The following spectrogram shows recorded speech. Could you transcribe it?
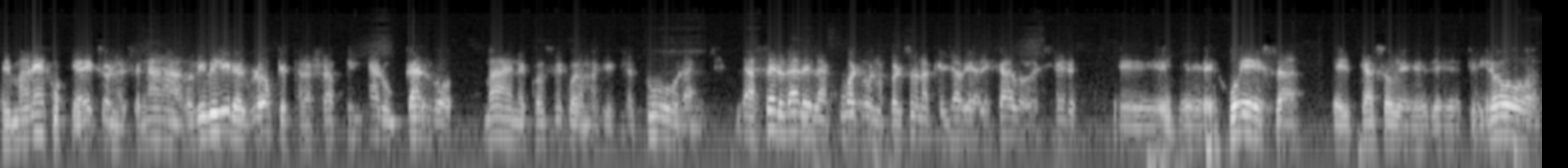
El manejo que ha hecho en el Senado, dividir el bloque para rapiñar un cargo más en el Consejo de la Magistratura, hacer dar el acuerdo a una persona que ya había dejado de ser eh, jueza, el caso de, de Figueroa,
